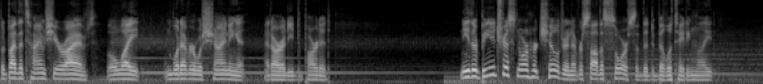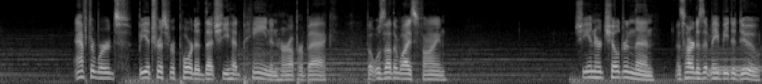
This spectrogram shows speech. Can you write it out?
But by the time she arrived, the light and whatever was shining it had already departed. Neither Beatrice nor her children ever saw the source of the debilitating light. Afterwards, Beatrice reported that she had pain in her upper back, but was otherwise fine. She and her children then, as hard as it may be to do,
